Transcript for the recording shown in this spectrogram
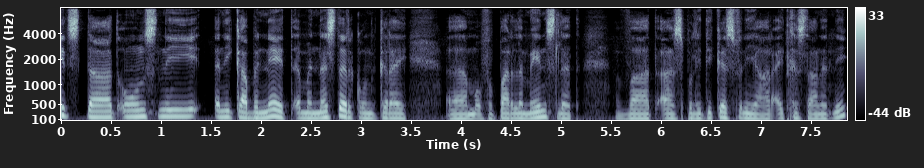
iets dat ons nie in die kabinet 'n minister kon kry um, of 'n parlementslid wat as politikus van die jaar uitgestaan het nie.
